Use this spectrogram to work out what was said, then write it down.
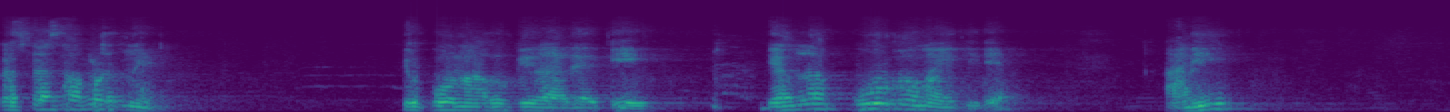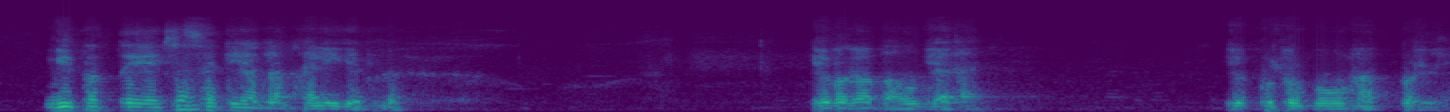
कसं काय सापडत नाही. ते कोण आरोपी राहिले ते यांना पूर्ण माहिती द्या. आणि मी फक्त याच्यासाठी यांना खाली घेतलं. हे बघा भाऊ गेलाय हे कुटुंब उन्हात पडले.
